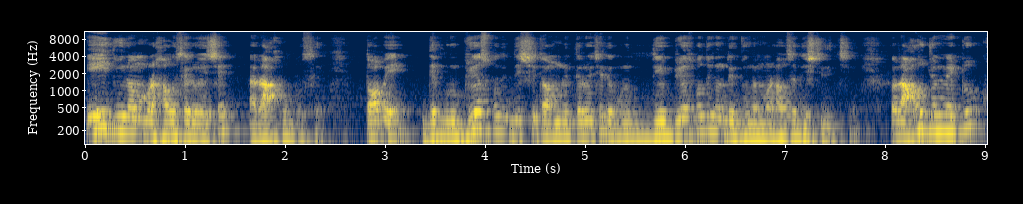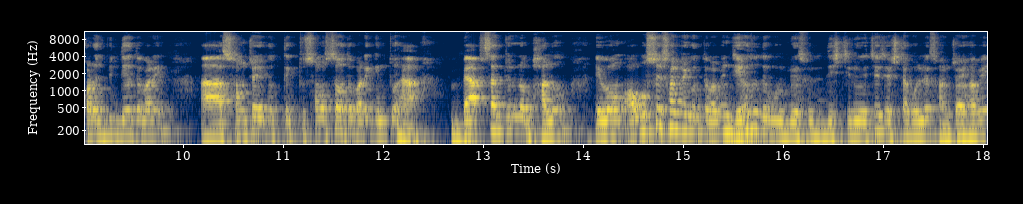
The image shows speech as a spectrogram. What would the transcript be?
এই দুই নম্বর হাউসে রয়েছে রাহু বসে। তবে দেবগুরু বৃহস্পতির দৃষ্টিতে অমৃত রয়েছে, দেবগুরু দেব- বৃহস্পতি কিন্তু দুই নম্বর হাউসে দৃষ্টি দিচ্ছে। তো রাহুর জন্য একটু খরচ বৃদ্ধি হতে পারে। সঞ্চয় করতে একটু সমস্যা হতে পারে, কিন্তু হ্যাঁ ব্যবসার জন্য ভালো এবং অবশ্যই সঞ্চয় করতে পারবেন। যেহেতু দেবগুরু বৃহস্পতির দৃষ্টি রয়েছে, চেষ্টা করলে সঞ্চয় হবে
